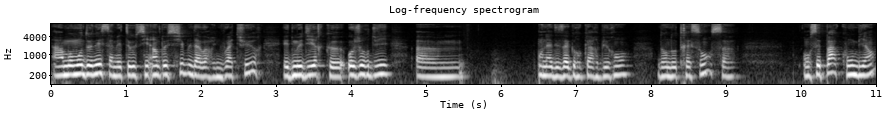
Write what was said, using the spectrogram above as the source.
à un moment donné, ça m'était aussi impossible d'avoir une voiture et de me dire qu'aujourd'hui, euh, on a des agrocarburants dans notre essence. On ne sait pas combien.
